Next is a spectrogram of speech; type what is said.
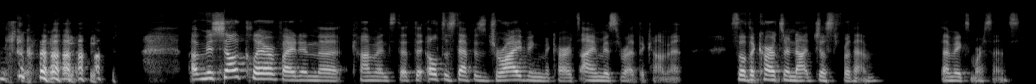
Uh, Michelle clarified in the comments that the ILTA staff is driving the carts. I misread the comment. So the carts are not just for them. That makes more sense.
